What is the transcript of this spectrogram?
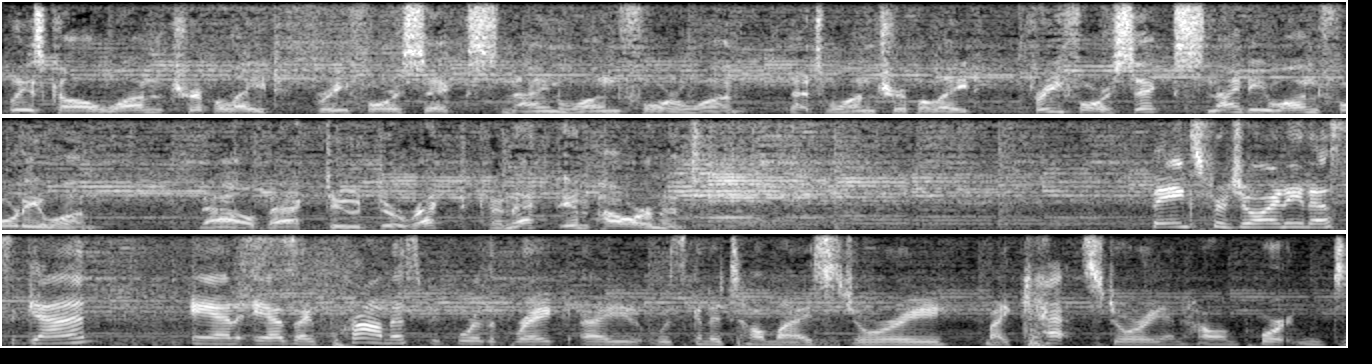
please call 1 888 346 9141. That's 1 888 346 9141. Now back to Direct Connect Empowerment. Thanks for joining us again. And as I promised before the break, I was going to tell my story, my cat story, and how important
